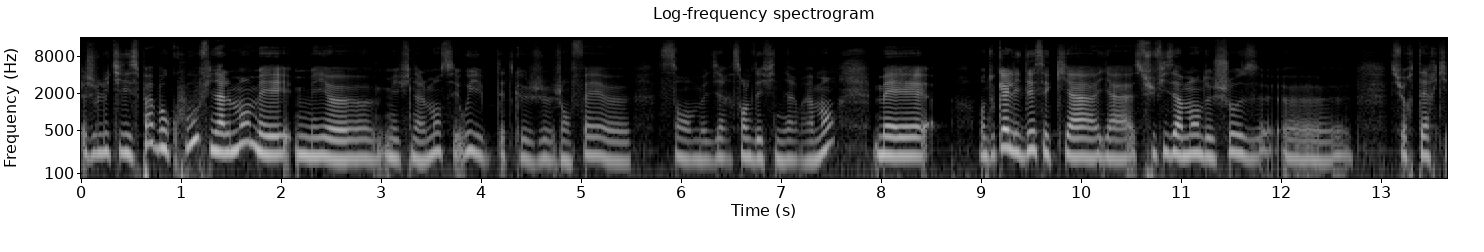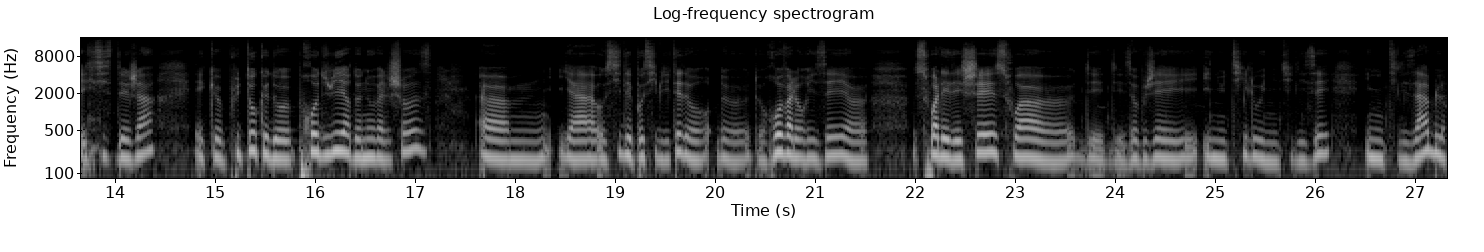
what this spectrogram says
Je l'utilise pas beaucoup finalement, mais, mais, mais finalement, c'est oui, peut-être que j'en fais sans me dire, sans le définir vraiment. Mais en tout cas, l'idée, c'est qu'il y, a suffisamment de choses euh, sur Terre qui existent déjà et que plutôt que de produire de nouvelles choses, euh, il y a aussi des possibilités de, revaloriser euh, soit les déchets, soit des, objets inutiles ou inutilisés, inutilisables,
